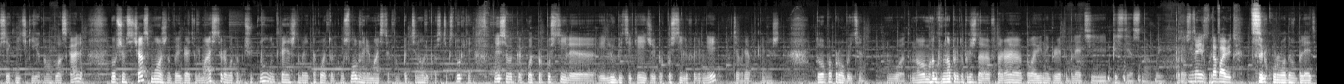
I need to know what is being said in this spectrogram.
все критики ее там обласкали. В общем, сейчас можно поиграть в ремастер, его там чуть, ну, это, конечно, блядь, такой только условный ремастер, там подтянули просто текстурки. Но если вы как вот пропустили и любите Кейджа и пропустили Фаренгейт, хотя вряд ли, конечно, то попробуйте. Вот. Но, могу, но предупреждаю, вторая половина игры это, блядь, и пиздец, нахуй. У Просто меня есть добавить. цирк уродов, блядь.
